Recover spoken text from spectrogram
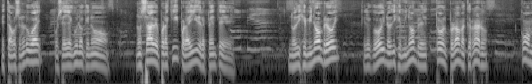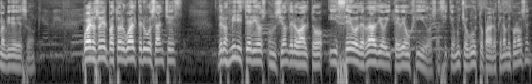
Estamos en Uruguay, por si hay alguno que no, no sabe por aquí, por ahí, de repente no dije mi nombre hoy. Creo que hoy no dije mi nombre en todo el programa, qué raro. ¿Cómo me olvidé de eso? Bueno, soy el pastor Walter Hugo Sánchez de los ministerios Unción de lo Alto y CEO de Radio y TV Ungidos. Así que mucho gusto para los que no me conocen.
